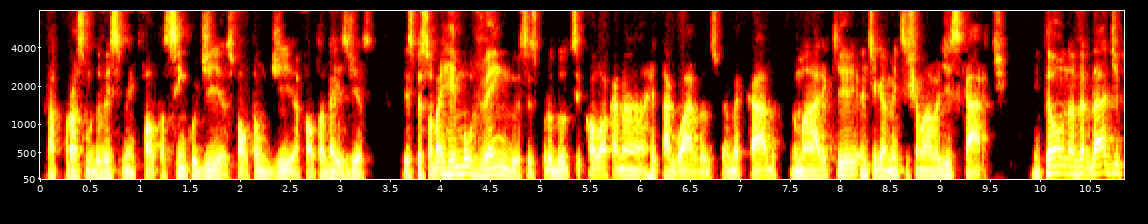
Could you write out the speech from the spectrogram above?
está próximo do vencimento, falta cinco dias, falta um dia, falta dez dias. Esse pessoal vai removendo esses produtos e coloca na retaguarda do supermercado, numa área que antigamente se chamava de descarte. Então, na verdade,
